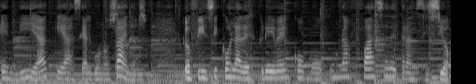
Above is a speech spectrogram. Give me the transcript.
en día que hace algunos años. Los físicos la describen como una fase de transición.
